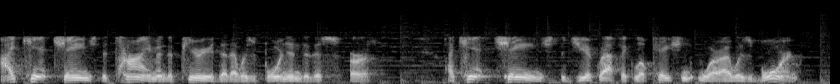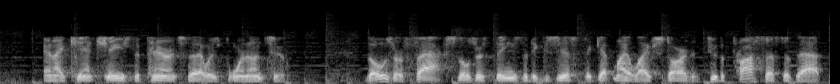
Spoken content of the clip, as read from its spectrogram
I can't change the time and the period that I was born into this earth. I can't change the geographic location where I was born, and I can't change the parents that I was born unto. Those are facts. Those are things that exist that get my life started. Through the process of that,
